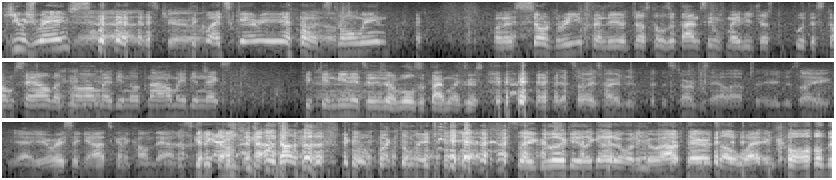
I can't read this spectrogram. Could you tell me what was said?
huge waves. Yeah, that's true. They're quite scary, strong wind. On a Yeah. short reef, and you just all the time think maybe just to put a storm sail, but no, maybe not now, maybe next 15 minutes, and you're all the time like this. It's always hard to put the storm sail up. but You're just like, yeah, you're always thinking, oh, it's gonna calm down. It's gonna Yeah, calm down. calm down. like, oh fuck, too late. yeah, it's like look, like I don't want to go out there. It's all wet and cold.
